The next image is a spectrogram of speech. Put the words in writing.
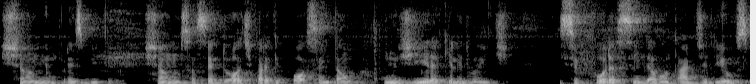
chame um presbítero, chame um sacerdote para que possa então ungir aquele doente. E se for assim da vontade de Deus,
